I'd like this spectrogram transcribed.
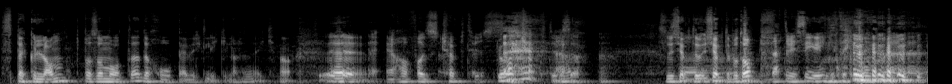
spekulant på sånn måte. Det håper jeg virkelig ikke, Lars Henrik. Ikke, Jeg, jeg har faktisk kjøpt hus. du har kjøpt hus, ja. Så du kjøpte, kjøpte på topp? Dette visste jeg jo ingenting om. eh.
